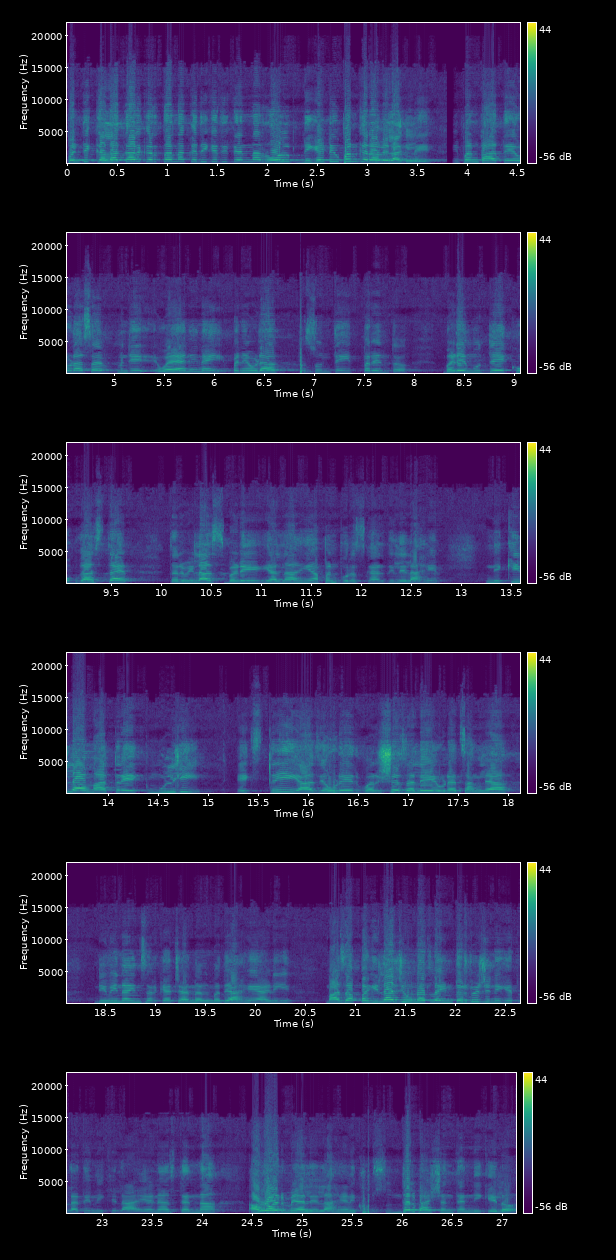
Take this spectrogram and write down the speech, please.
पण ते कलाकार करताना कधी कधी त्यांना रोल निगेटिव्ह पण करावे लागले. मी पण पाहते एवढासा म्हणजे वयाने नाही पण एवढ्यापासून ते इथपर्यंत. बडे मुद्दे खूप गाजतायत. तर विलास बडे यांनाही आपण पुरस्कार दिलेला आहे. निखिला मात्र एक मुलगी एक स्त्री आज एवढे वर्ष झाले एवढ्या चांगल्या डी व्ही नाईन सारख्या चॅनलमध्ये आहे आणि माझा पहिला जीवनातला इंटरव्ह्यू जिने घेतला ते निखिला आहे आणि आज त्यांना अवॉर्ड मिळालेला आहे आणि खूप सुंदर भाषण त्यांनी केलं.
